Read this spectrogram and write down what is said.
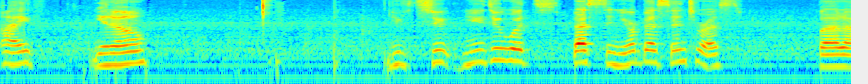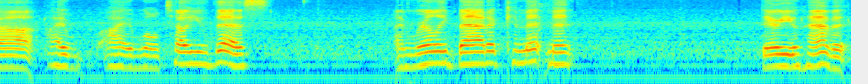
I, you know, you, you do what's best in your best interest. But uh, I, I will tell you this. I'm really bad at commitment. There you have it.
